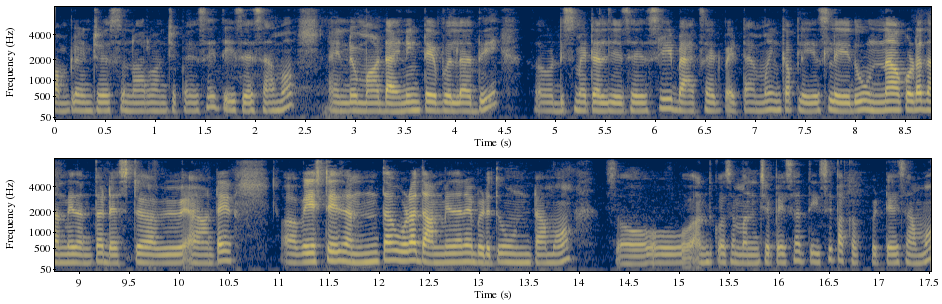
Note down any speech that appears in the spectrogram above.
కంప్లైంట్ చేస్తున్నారు అని చెప్పేసి తీసేసాము. అండ్ మా డైనింగ్ టేబుల్ అది సో డిస్మెటల్ చేసేసి బ్యాక్ సైడ్ పెట్టాము. ఇంకా ప్లేస్ లేదు. ఉన్నా కూడా దాని మీద అంతా డస్ట్ అవి అంటే వేస్టేజ్ అంతా కూడా దాని మీదనే పెడుతూ ఉంటాము. సో అందుకోసం అని చెప్పేసి అది తీసి పక్కకు పెట్టేశాము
